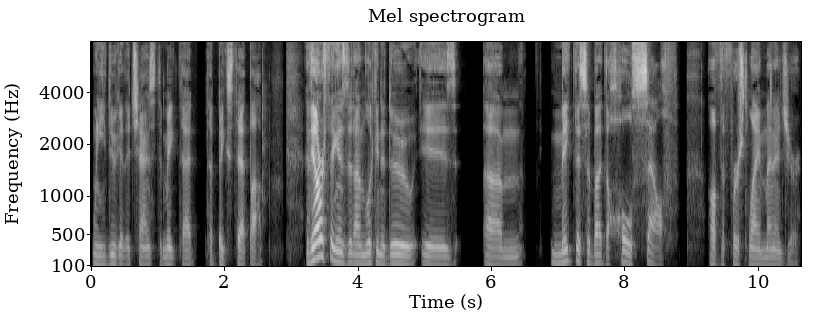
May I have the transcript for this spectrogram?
when you do get the chance to make that that big step up. And the other thing is that I'm looking to do is um, make this about the whole self of the first line manager.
